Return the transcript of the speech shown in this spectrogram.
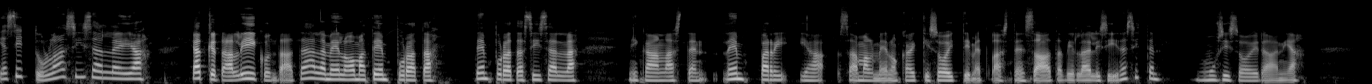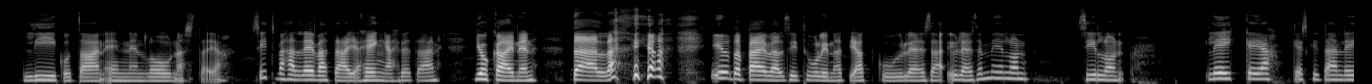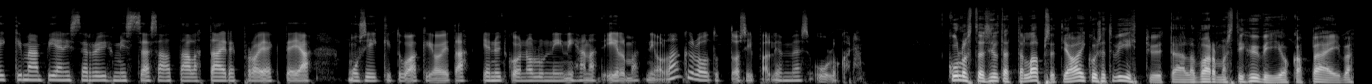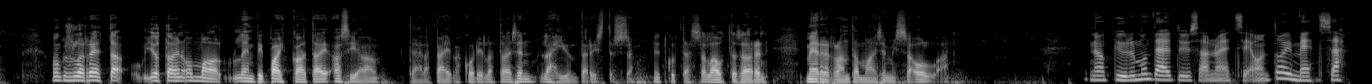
Ja sitten tullaan sisälle ja, jatketaan liikuntaa. Täällä meillä on oma temppurata, temppurata sisällä, mikä on lasten lemppari ja samalla meillä on kaikki soittimet lasten saatavilla. Eli siinä sitten musisoidaan ja liikutaan ennen lounasta ja sitten vähän levätään ja hengähdetään jokainen täällä. Ja iltapäivällä sitten hulinat jatkuu yleensä. Yleensä meillä on silloin leikkejä, keskitytään leikkimään pienissä ryhmissä, saattaa olla taideprojekteja, musiikkituokioita. Ja nyt kun on ollut niin ihanat ilmat, niin ollaan kyllä oltu tosi paljon myös ulkona. Kuulostaa siltä, että lapset ja aikuiset viihtyy täällä varmasti hyvin joka päivä. Onko sulla Reetta jotain omaa lempipaikkaa tai asiaa täällä päiväkodilla tai sen lähiympäristössä, nyt kun tässä Lauttasaaren merenrantamaisemissa ollaan? No kyllä mun täytyy sanoa, että se on toi metsä.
